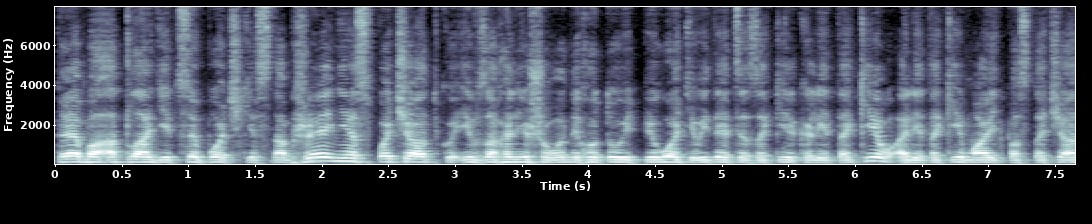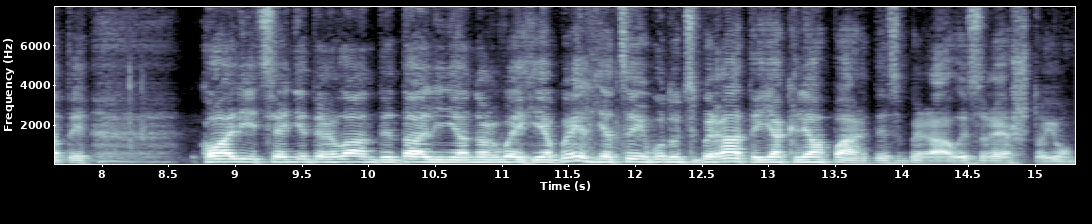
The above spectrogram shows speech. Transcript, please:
треба отладити цепочки снабження спочатку, і взагалі, що вони готують пілотів, йдеться за кілька літаків, а літаки мають постачати коаліція Нідерланди, Данія, Норвегія, Бельгія. Це їх будуть збирати, як леопарди збирали зрештою.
